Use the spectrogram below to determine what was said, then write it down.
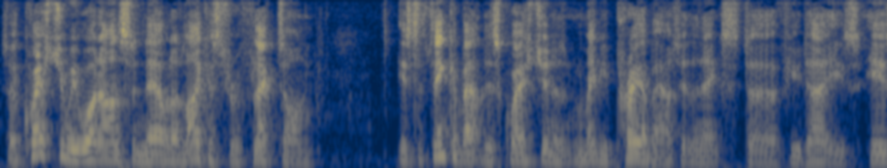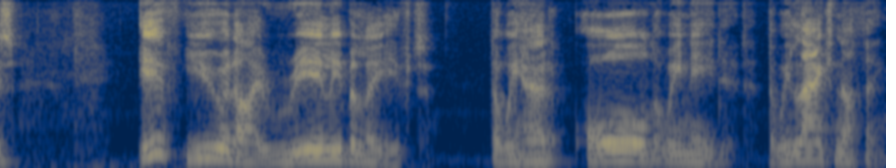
So, a question we won't answer now, but I'd like us to reflect on, is to think about this question and maybe pray about it the next uh, few days. Is if you and I really believed that we had all that we needed, that we lacked nothing,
